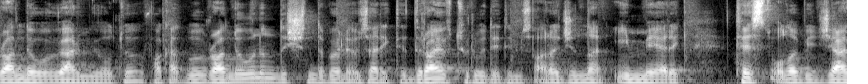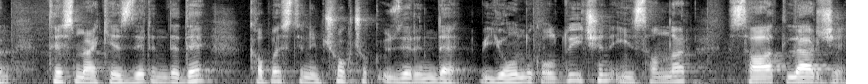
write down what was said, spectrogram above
randevu vermiyordu. Fakat bu randevunun dışında böyle özellikle drive-thru dediğimiz aracından inmeyerek test olabileceğin test merkezlerinde de kapasitenin çok çok üzerinde bir yoğunluk olduğu için insanlar saatlerce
